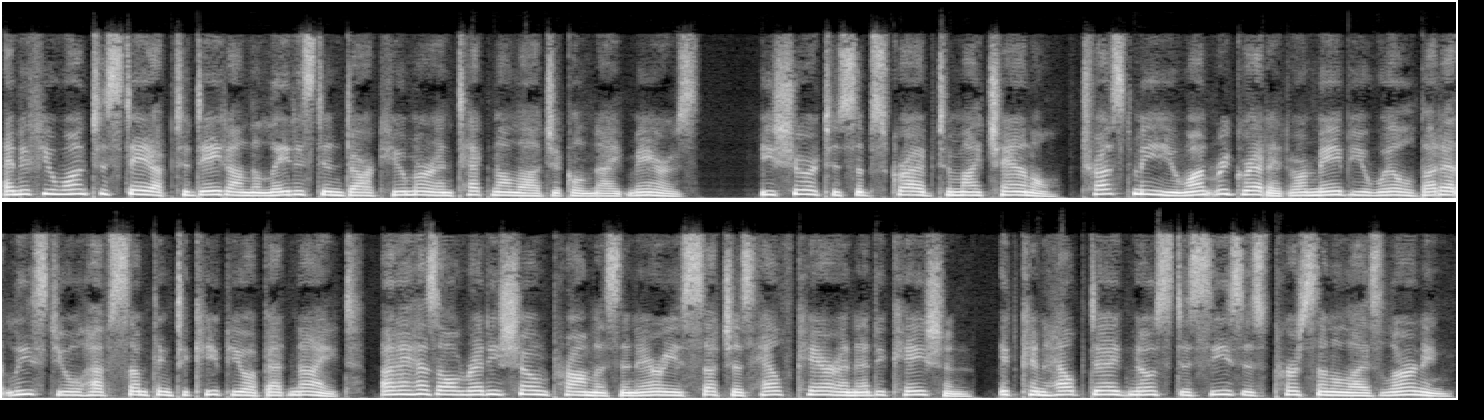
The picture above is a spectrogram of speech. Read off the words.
And if you want to stay up to date on the latest in dark humor and technological nightmares, be sure to subscribe to my channel. Trust me you won't regret it or maybe you will but at least you'll have something to keep you up at night. AI has already shown promise in areas such as healthcare and education. It can help diagnose diseases, personalize learning,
